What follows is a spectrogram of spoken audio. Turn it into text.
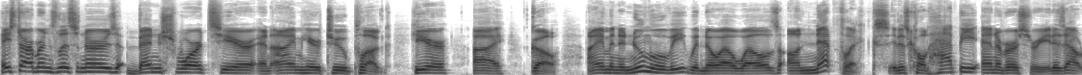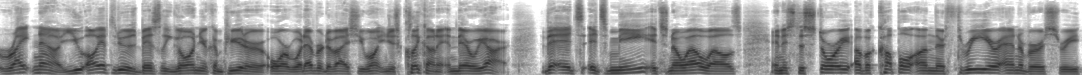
Hey, Starburns listeners, Ben Schwartz here, and I'm here to plug. Here I go. I am in a new movie with Noel Wells on Netflix. It is called Happy Anniversary. It is out right now. You all you have to do is basically go on your computer or whatever device you want. You just click on it, and there we are. It's it's me. It's Noel Wells, and it's the story of a couple on their three year anniversary.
